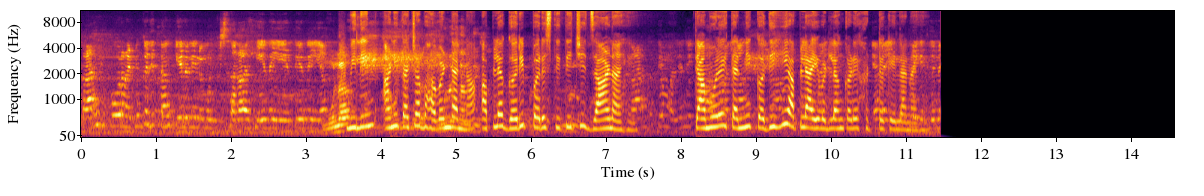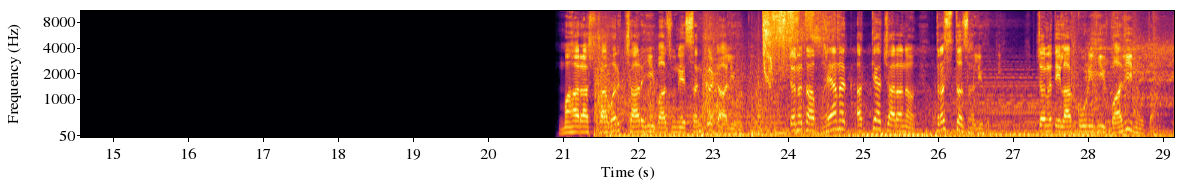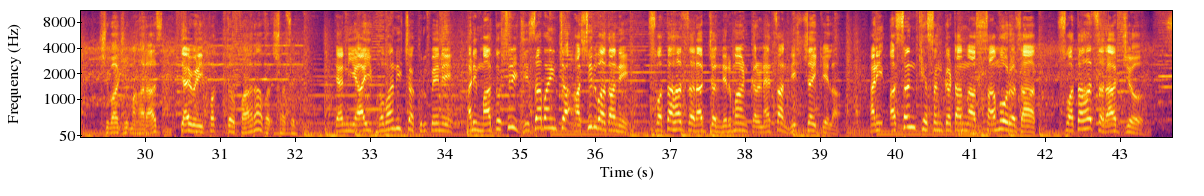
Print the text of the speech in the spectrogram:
कारण की पोरं नाही कधी तंग केलं नाही ना मग सगळं हे नाहीये ते नाहीये मुलं मिलिंद आणि त्याच्या भावंडांना आपल्या गरीब परिस्थितीची जाण आहे. ते म्हणले नाही त्यामुळे त्यांनी कधीही आपल्या आईवडिलांकडे हट्ट केला नाही. महाराष्ट्रावर चारही बाजूने संकट आली होती. जनता भयानक अत्याचारानं त्रस्त झाली होती. जनतेला कोणीही वाली नव्हता. शिवाजी महाराज त्यावेळी फक्त बारा वर्षाचे. होते त्यांनी आई भवानीच्या कृपेने आणि मातोश्री जिजाबाईंच्या आशीर्वादाने स्वतःचं राज्य निर्माण करण्याचा निश्चय केला. आणि असंख्य संकटांना सामोरं जात स्वतःचं राज्य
